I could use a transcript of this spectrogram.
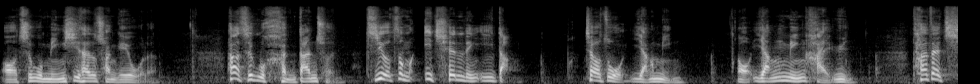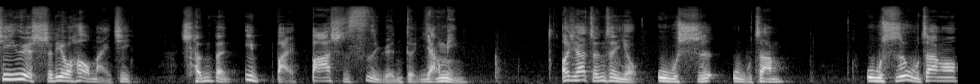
哦，持股明细他就传给我了。他的持股很单纯，只有这么一千零一档，叫做阳明。哦，阳明海运。他在七月十六号买进，成本一百八十四元的阳明，而且他整整有五十五张，五十五张哦，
